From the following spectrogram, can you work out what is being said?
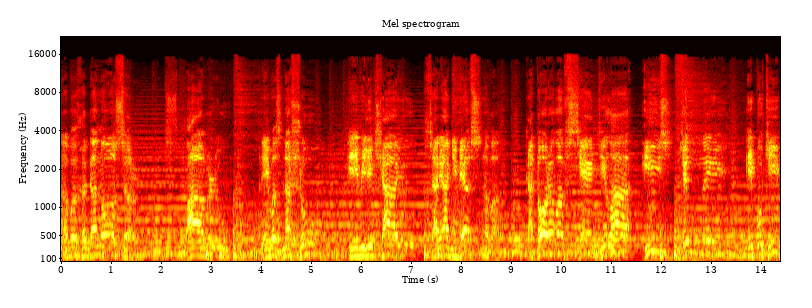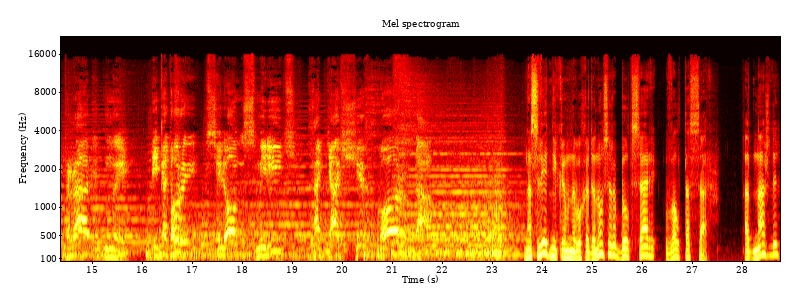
Навуходоносор, славлю, превозношу и величаю Царя Небесного, которого все дела истинны и пути праведны, и который силен смирить ходящих гордо. Наследником Навуходоносора был царь Валтасар. Однажды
